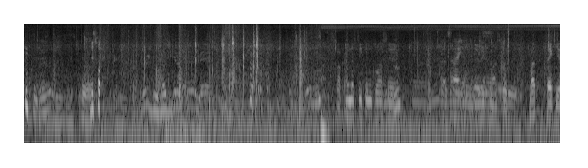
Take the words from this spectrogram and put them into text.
this one. how did you get up there man And the chicken hmm? But Thank you.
